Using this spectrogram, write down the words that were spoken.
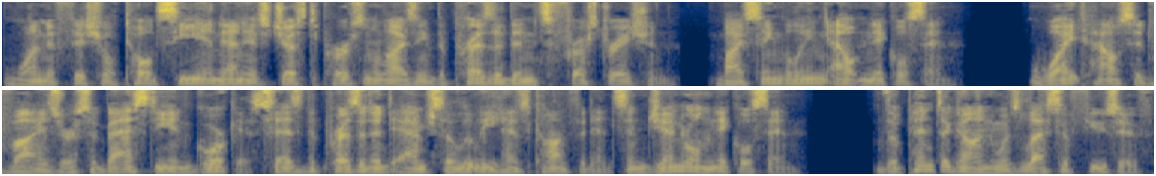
One official told CNN it's just personalizing the president's frustration, by singling out Nicholson. White House advisor Sebastian Gorka says the president absolutely has confidence in General Nicholson. The Pentagon was less effusive,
